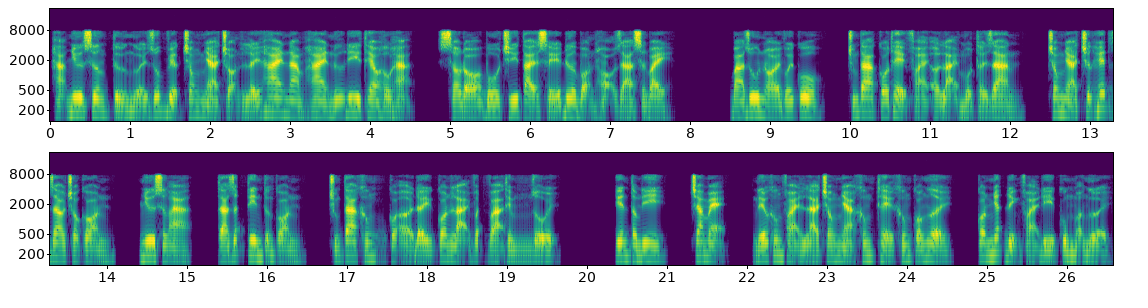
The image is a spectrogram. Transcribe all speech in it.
hạ như sương từ người giúp việc trong nhà chọn lấy hai nam hai nữ đi theo hầu hạ, sau đó bố trí tài xế đưa bọn họ ra sân bay. Bà du nói với cô, chúng ta có thể phải ở lại một thời gian, trong nhà trước hết giao cho con, như sương à ta rất tin tưởng con, chúng ta không có ở đây con lại vất vả thêm rồi yên tâm đi cha mẹ nếu không phải là trong nhà không thể không có người con nhất định phải đi cùng mọi người.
